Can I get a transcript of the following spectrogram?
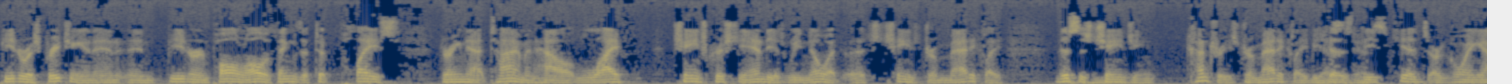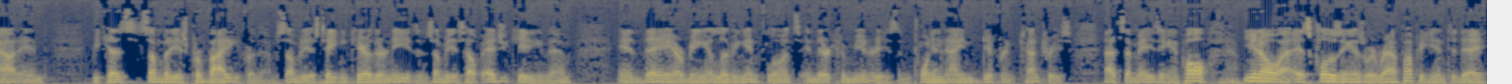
Peter was preaching, and, and and Peter and Paul and all the things that took place during that time, and how life changed Christianity as we know it. It's changed dramatically. This is changing countries dramatically because is. these kids are going out and because somebody is providing for them, somebody is taking care of their needs, and somebody is help educating them, and they are being a living influence in their communities in 29 different countries. That's amazing. And Paul, you know, uh, as closing as we wrap up again today,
